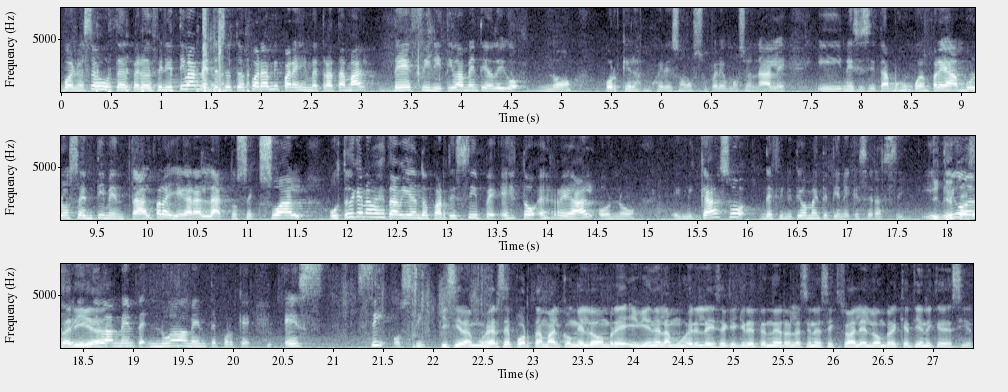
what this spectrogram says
bueno, eso es usted, pero definitivamente, si usted fuera mi pareja y me trata mal, definitivamente yo digo no, porque las mujeres somos súper emocionales y necesitamos un buen preámbulo sentimental para llegar al acto sexual. Usted que nos está viendo, participe, ¿esto es real o no? En mi caso, definitivamente tiene que ser así. Y, ¿Y qué digo pasaría? definitivamente, nuevamente, porque es sí o sí. Y si la mujer se porta mal con el hombre y viene la mujer y le dice que quiere tener relaciones sexuales, el hombre, ¿qué tiene que decir?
